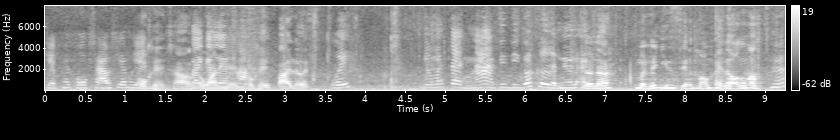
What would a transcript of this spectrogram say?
เก็บให้ครบเช้าเที่ยงเย็น โอเค เช้าไปกลางกัวันนเลยเย็น ค่ะ โอเค ไปเลย เว้ยยังไม่แต่งหน้าจริงๆก็เขินอยู่นะเดี๋ยวนะ เหมือนได้ยินเสียงท้องใครร้องหรือเปล่า ฮะ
